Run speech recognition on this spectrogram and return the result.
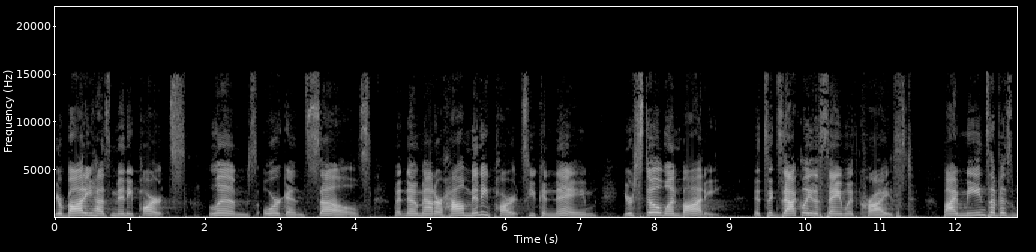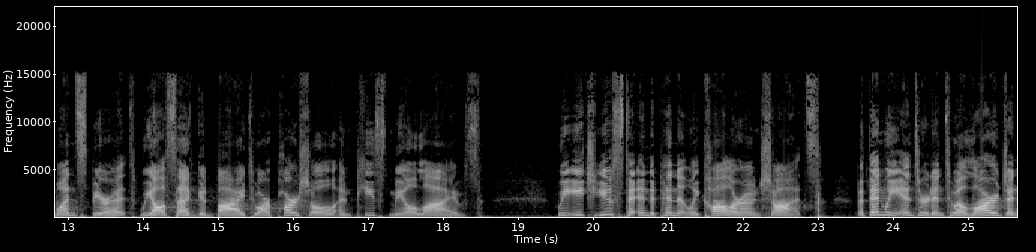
Your body has many parts limbs, organs, cells, but no matter how many parts you can name, you're still one body. It's exactly the same with Christ. By means of his one spirit, we all said goodbye to our partial and piecemeal lives. We each used to independently call our own shots, but then we entered into a large and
